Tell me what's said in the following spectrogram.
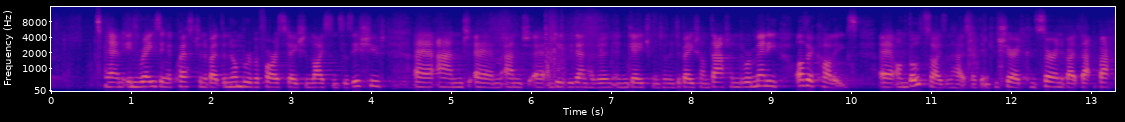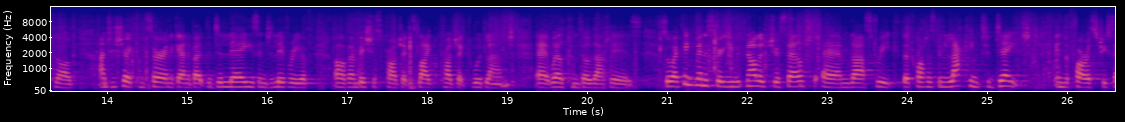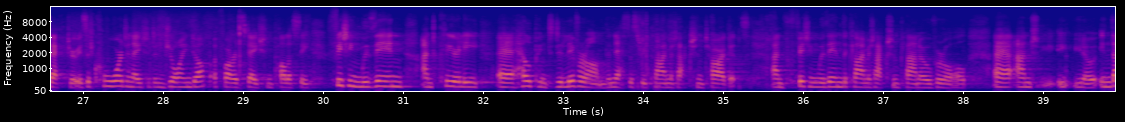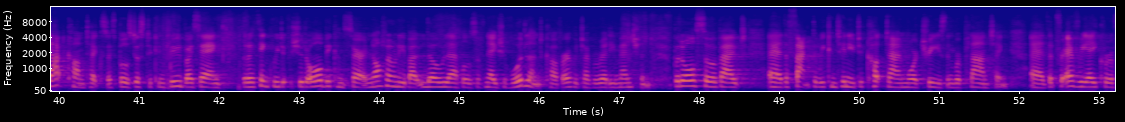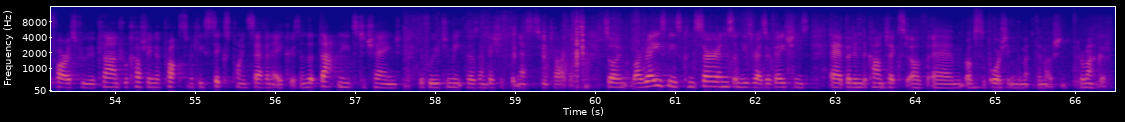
Um, in raising a question about the number of afforestation licences issued uh, and, um, and uh, indeed we then had an engagement and a debate on that and there were many other colleagues uh, on both sides of the House I think who shared concern about that backlog and who shared concern again about the delays in delivery of, of ambitious projects like Project Woodland, uh, welcome though that is. So I think Minister you acknowledged yourself um, last week that what has been lacking to date in the forestry sector is a coordinated and joined up afforestation policy fitting within and clearly uh, helping to deliver on the necessary climate action targets and fitting within the climate action plan overall. Uh, and, you know, in that context, I suppose just to conclude by saying that I think we should all be concerned not only about low levels of native woodland cover, which I've already mentioned, but also about uh, the fact that we continue to cut down more trees than we're planting, uh, that for every acre of forestry we plant, we're cutting approximately 6.7 acres, and that that needs to change if we were to meet those ambitious but necessary targets. So I, I raise these concerns and these reservations, uh, but in the context of, um, of supporting the, the motion. Cormac.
